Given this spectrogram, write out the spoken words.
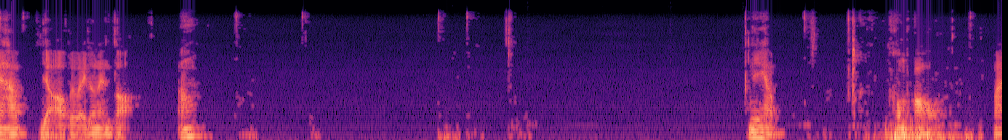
นะครับ เดี๋ยวเอาไปไว้ตรงนั้นต่อ เอ้านี่ครับ ผมเอาไม้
